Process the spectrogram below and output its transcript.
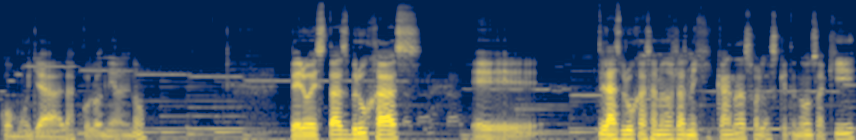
como ya la colonial, ¿no? Pero estas brujas, eh, las brujas al menos las mexicanas o las que tenemos aquí,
